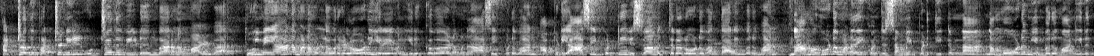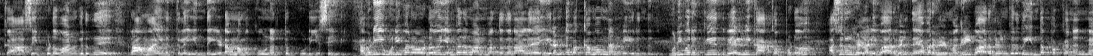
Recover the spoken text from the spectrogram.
அற்றது பற்றனில் உற்றது வீடும்பார் நம்மாழ்வார். தூய்மையான மனமுள்ளவர்களோடு இறைவன் இருக்க வேணும்னு ஆசைப்படுவான். அப்படி ஆசைப்பட்டு விஸ்வாமித்திரரோடு வந்தான் எம்பெருமான். நாம கூட மனதை கொஞ்சம் செம்மைப்படுத்திட்டோம்னா நம்மோடும் எம்பெருமான் இருக்க ஆசைப்படுவான்ங்கிறது ராமாயணத்துல இந்த இடம் நமக்கு உணர்த்தக்கூடிய செய்தி. அப்படியே முனிவரோடு எம்பெருமான் வந்ததனால இரண்டு பக்கமும் நன்மை இருந்தது. முனிவருக்கு வேள்வி காக்கப்படும். அசுரர்கள் அழிவார்கள் தேவர்கள் மகிழ்வார்கள்ங்கிறது இந்த பக்க நன்மை.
